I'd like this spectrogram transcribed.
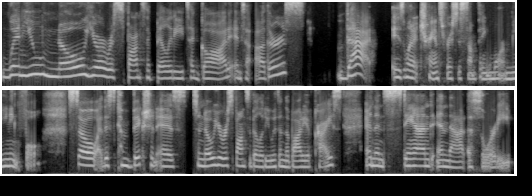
when you know your responsibility to God and to others, that is when it transfers to something more meaningful. So, this conviction is to know your responsibility within the body of Christ and then stand in that authority.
